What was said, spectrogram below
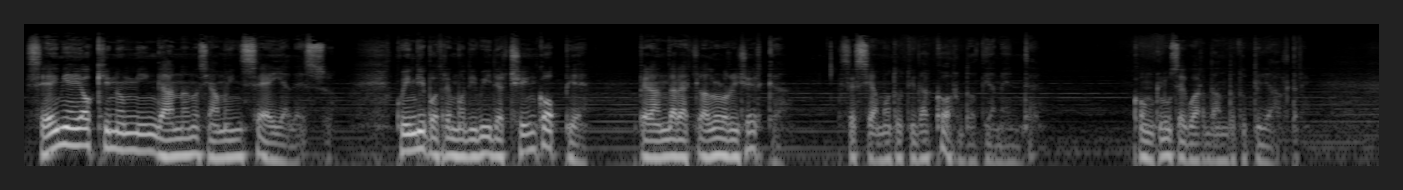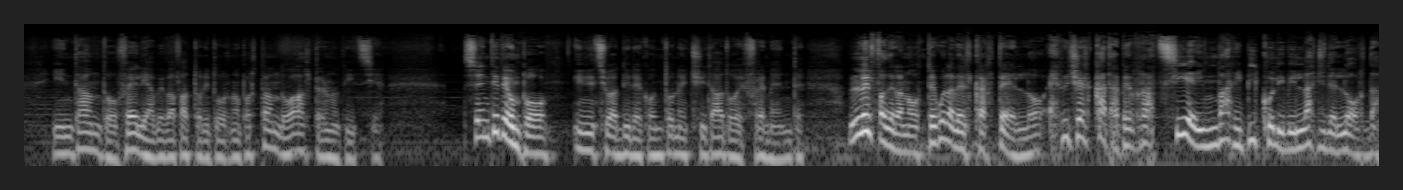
Se i miei occhi non mi ingannano, siamo in sei adesso. Quindi potremmo dividerci in coppie per andare alla loro ricerca se siamo tutti d'accordo, ovviamente, concluse guardando tutti gli altri. Intanto Ofelia aveva fatto ritorno portando altre notizie. Sentite un po', iniziò a dire con tono eccitato e fremente. L'elfa della notte, quella del cartello, è ricercata per razzie in vari piccoli villaggi dell'Orda,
